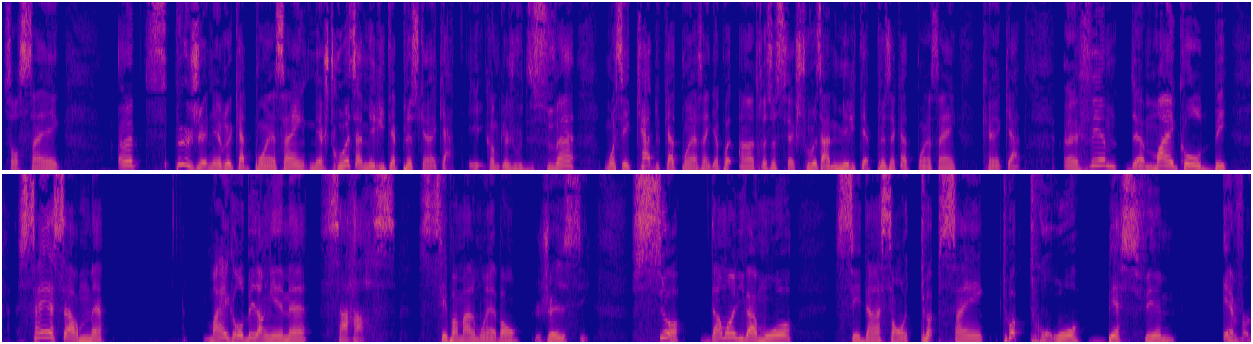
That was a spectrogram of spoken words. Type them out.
sur 5 un petit peu généreux 4.5, mais je trouvais que ça méritait plus qu'un 4. Et comme que je vous dis souvent, moi c'est 4 ou 4.5, il n'y a pas entre ça, ça fait que je trouvais que ça méritait plus un 4.5 qu'un 4. Un film de Michael B. Sincèrement, Michael B dernièrement, ça harce. C'est pas mal moins bon, je le sais. Ça, dans mon livre à moi, c'est dans son top 5, top 3 best film ever.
